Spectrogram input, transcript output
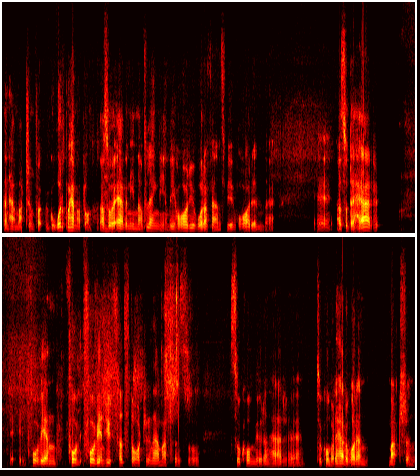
den här matchen går på hemmaplan. Alltså mm. även innan förlängningen. Vi har ju våra fans. Vi har en... Eh, alltså det här får vi en, får, får vi en hyfsad start i den här matchen så, så kommer ju den här, eh, så kommer det här att vara den matchen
